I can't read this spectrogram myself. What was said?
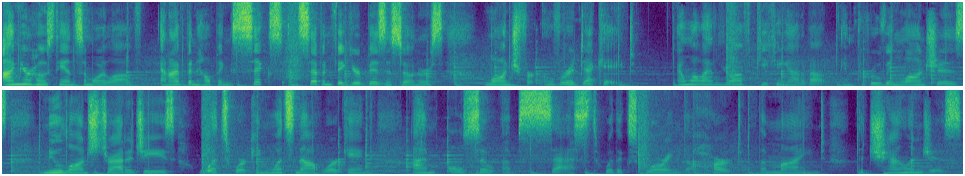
I'm your host, Anne Samoilov, and I've been helping six and seven figure business owners launch for over a decade. And while I love geeking out about improving launches, new launch strategies, what's working, what's not working, I'm also obsessed with exploring the heart, the mind, the challenges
